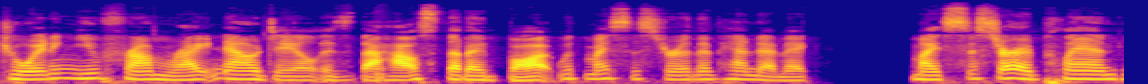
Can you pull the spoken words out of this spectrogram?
joining you from right now, Dale, is the house that I bought with my sister in the pandemic. My sister had planned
